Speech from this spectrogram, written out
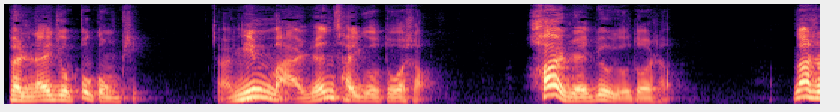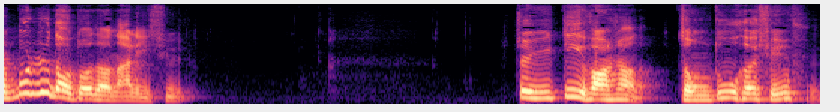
本来就不公平啊，你满人才有多少，汉人又有多少，那是不知道多到哪里去。至于地方上的总督和巡抚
